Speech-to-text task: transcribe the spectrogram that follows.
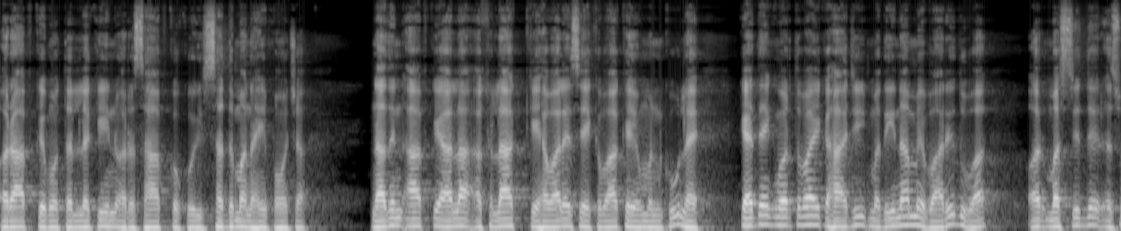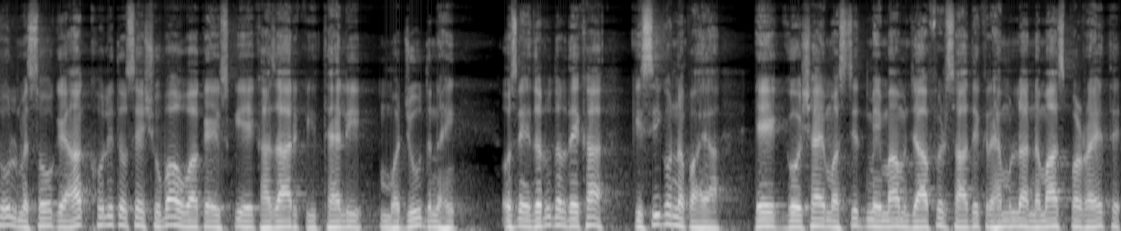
और आपके मुतलकिन और असाब को कोई सदमा नहीं पहुँचा। नादिन आपके आला अखलाक के हवाले से एक वाक़ मनकूल है। कहते हैं कि मरतबा एक हाजी मदीना में वारिद हुआ। और मस्जिद रसूल में सो के आँख खोली तो उसे शुबा हुआ कि उसकी एक हज़ार की थैली मौजूद नहीं। उसने इधर उधर देखा, किसी को न पाया। एक गोशाए मस्जिद में इमाम जाफ़िर सादिक रहमुल्ला नमाज़ पढ़ रहे थे।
